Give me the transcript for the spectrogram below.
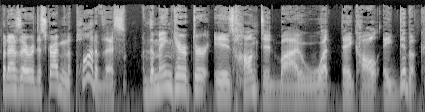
But as they were describing the plot of this, the main character is haunted by what they call a dybbuk.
